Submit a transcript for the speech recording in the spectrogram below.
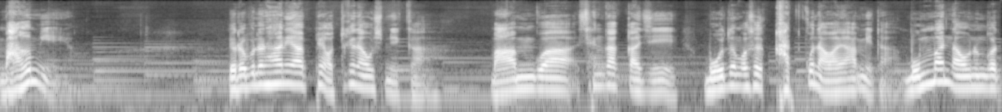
마음이에요. 여러분은 하나님 앞에 어떻게 나오십니까? 마음과 생각까지 모든 것을 갖고 나와야 합니다. 몸만 나오는 것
